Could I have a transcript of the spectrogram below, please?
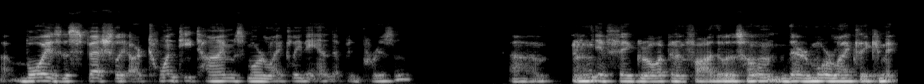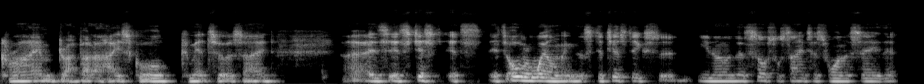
Uh, boys, especially, are 20 times more likely to end up in prison. Um, if they grow up in a fatherless home, they're more likely to commit crime, drop out of high school, commit suicide uh, it's it's just it's it's overwhelming. The statistics, uh, you know, the social scientists want to say that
